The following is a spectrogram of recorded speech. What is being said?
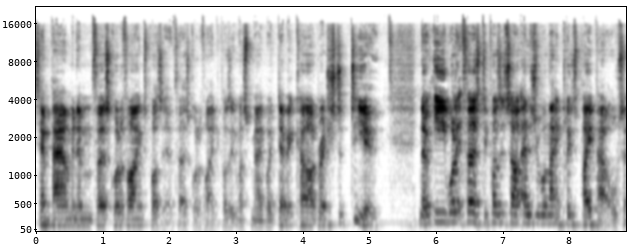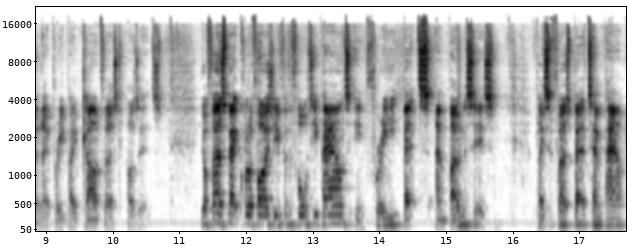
£10 minimum first qualifying deposit. First qualifying deposit must be made by debit card registered to you. No e wallet first deposits are eligible, and that includes PayPal. Also, no prepaid card first deposits. Your first bet qualifies you for the £40 in free bets and bonuses. Place a first bet of £10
